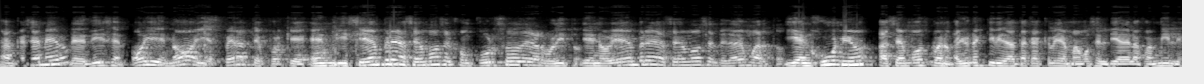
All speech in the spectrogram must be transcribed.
aunque sea enero, les dicen, oye, no, y espérate, porque en diciembre hacemos el concurso de arbolitos y en noviembre hacemos hacemos el Día de Muertos. Y en junio hacemos, bueno, hay una actividad acá que le llamamos el Día de la Familia.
